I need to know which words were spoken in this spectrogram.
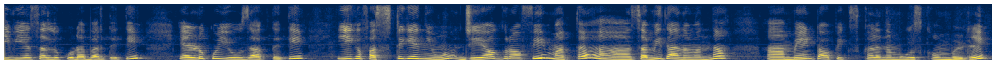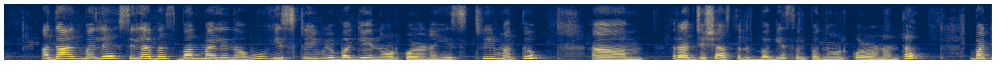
ಇ ವಿ ಎಸ್ ಅಲ್ಲೂ ಕೂಡ ಬರ್ತೈತಿ. ಎರಡಕ್ಕೂ ಯೂಸ್ ಆಗ್ತೈತಿ. ಈಗ ಫಸ್ಟಿಗೆ ನೀವು ಜಿಯೋಗ್ರಫಿ ಮತ್ತು ಸಂವಿಧಾನವನ್ನು ಮೇನ್ ಟಾಪಿಕ್ಸ್ಗಳನ್ನು ಮುಗಿಸ್ಕೊಂಬಿಡ್ರಿ. ಅದಾದಮೇಲೆ ಸಿಲೆಬಸ್ ಬಂದಮೇಲೆ ನಾವು ಹಿಸ್ಟ್ರಿ ಬಗ್ಗೆ ನೋಡ್ಕೊಳ್ಳೋಣ. ಹಿಸ್ಟ್ರಿ ಮತ್ತು ರಾಜ್ಯಶಾಸ್ತ್ರದ ಬಗ್ಗೆ ಸ್ವಲ್ಪ ನೋಡ್ಕೊಳ್ಳೋಣ ಅಂತ. ಬಟ್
